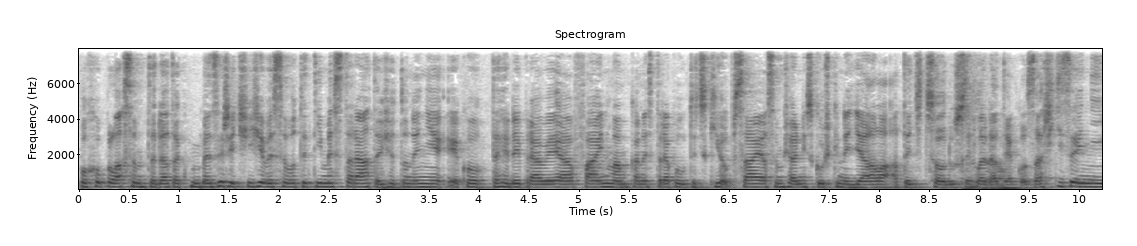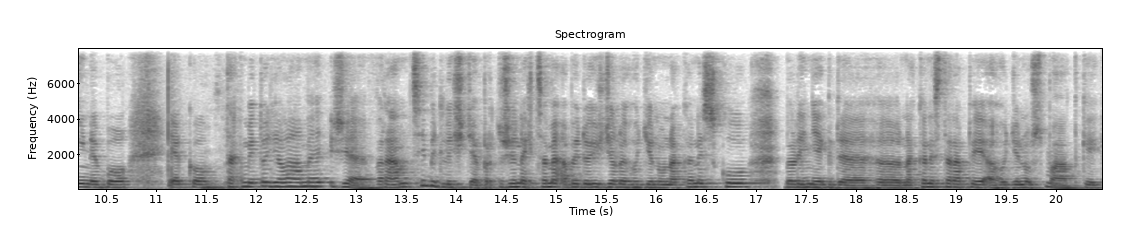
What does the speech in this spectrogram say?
pochopila jsem teda tak mezi řečí, že vy se o ty týmy staráte, že to není jako tehdy právě já fajn, mám kanisterapeutického psa, já jsem žádný zkoušky nedělala a teď co, jdu si hledat jako zařízení nebo jako... Tak my to děláme, že v rámci bydliště, protože nechceme, aby dojížděli hodinu na kanisku, byli někde eh, na kanisterapii a hodinu zpátky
